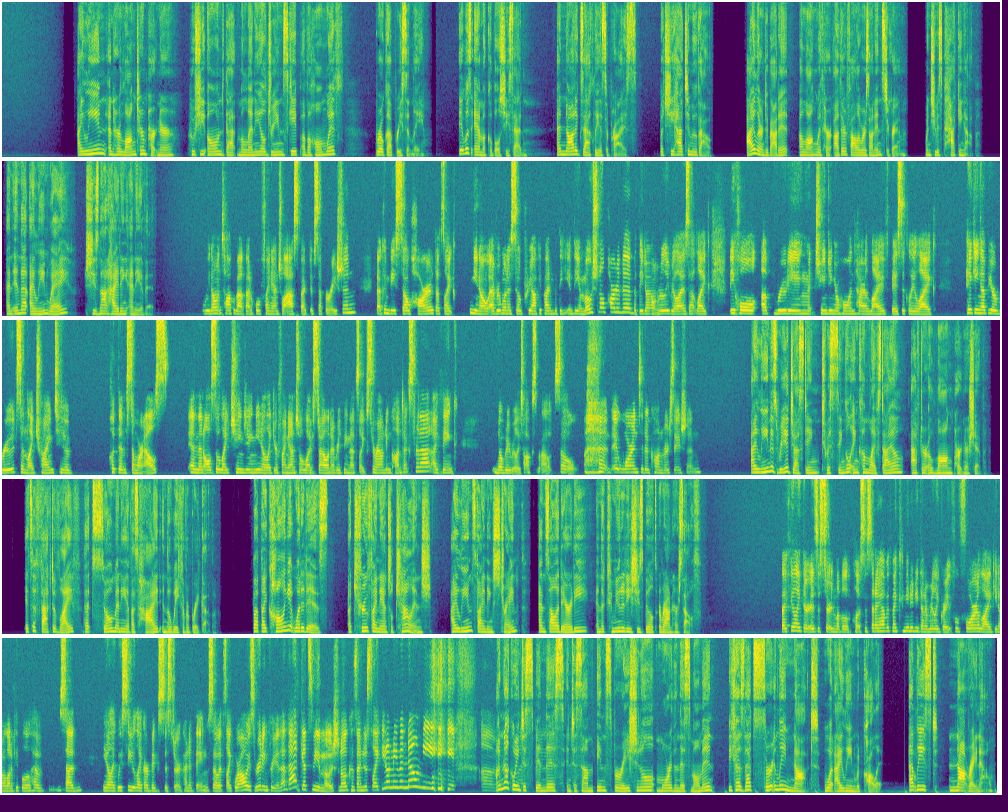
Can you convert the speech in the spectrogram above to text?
Eileen and her long term partner, who she owned that millennial dreamscape of a home with, broke up recently. It was amicable, she said, and not exactly a surprise, but she had to move out. I learned about it along with her other followers on Instagram when she was packing up. And in that Eileen way, she's not hiding any of it. We don't talk about that whole financial aspect of separation. That can be so hard. That's like, you know, everyone is so preoccupied with the the emotional part of it, but they don't really realize that like the whole uprooting, changing your whole entire life, basically like picking up your roots and like trying to put them somewhere else. And then also like changing you know like your financial lifestyle and everything that's like surrounding context for that i think nobody really talks about. So it warranted a conversation eileen is readjusting to a single income lifestyle after a long partnership it's a fact of life that so many of us hide in the wake of a breakup but by calling it what it is a true financial challenge eileen's finding strength and solidarity in the community she's built around herself. I feel like there is a certain level of closeness that I have with my community that I'm really grateful for. Like, you know, a lot of people have said, you know, like we see you like our big sister kind of thing. So it's like we're always rooting for you. That that gets me emotional because I'm just like, you don't even know me. um, I'm not going to spin this into some inspirational more than this moment because that's certainly not what Eileen would call it. At least, not right now.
